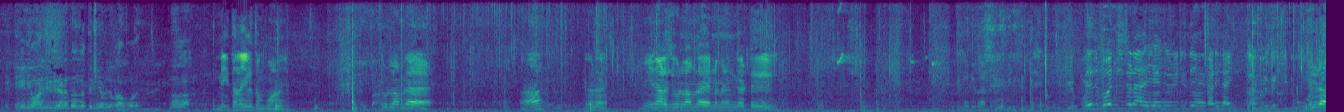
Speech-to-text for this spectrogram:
இந்த டெய்லி வாங்கிருக்கு எனக்கு தெரியும்னு சொல்லலாம் போல இன்னைக்கு தலையில தொங்குவானே விடலாம்ல ஆ எவ்வளோ மீன் அலசி விடலாம்ல என்ன மீனுன்னு கேட்டு இல்லடா.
